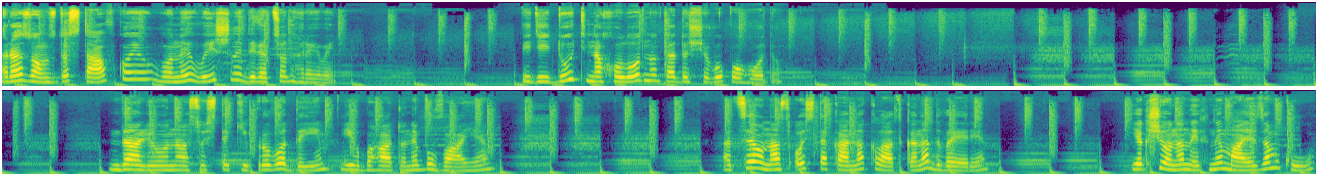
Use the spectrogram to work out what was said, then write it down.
Разом з доставкою вони вийшли 900 гривень. Підійдуть на холодну та дощову погоду. Далі у нас ось такі проводи, їх багато не буває. А це у нас ось така накладка на двері. Якщо на них немає замку,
